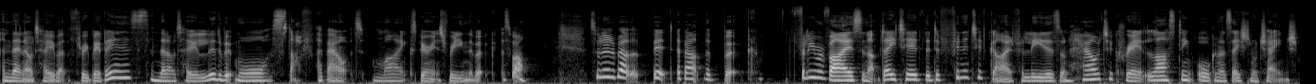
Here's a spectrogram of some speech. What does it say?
and then I'll tell you about the three big and then I'll tell you a little bit more stuff about my experience reading the book as well. So, a little bit about the book fully revised and updated, the definitive guide for leaders on how to create lasting organisational change.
